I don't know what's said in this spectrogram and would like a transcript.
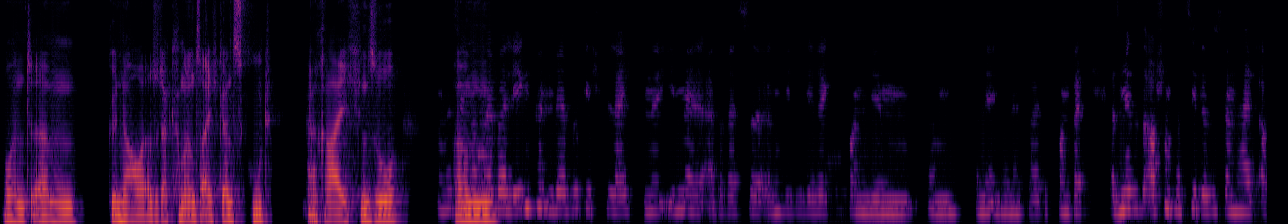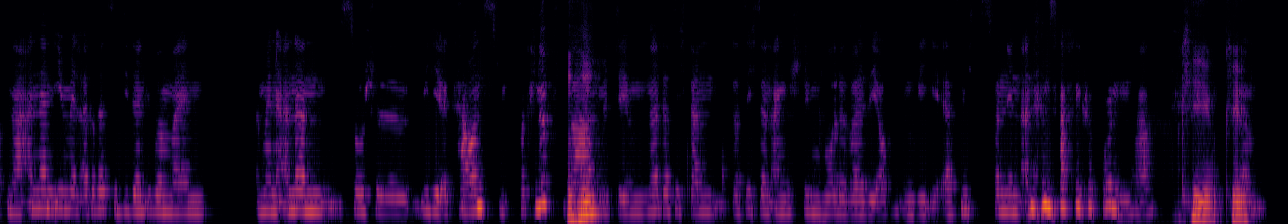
Und ähm, genau, also da kann man uns eigentlich ganz gut erreichen so. Und wir ähm, nochmal überlegen könnten, wäre wirklich vielleicht eine E-Mail-Adresse, irgendwie, die direkt von dem, ähm, von der Internetseite kommt. Also mir ist es auch schon passiert, dass ich dann halt auf einer anderen E-Mail-Adresse, die dann über mein, meine anderen Social Media Accounts verknüpft waren mhm. mit dem, ne, dass ich dann, dass ich dann angeschrieben wurde, weil sie auch irgendwie erst nichts von den anderen Sachen gefunden haben. Okay, okay. Ähm,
